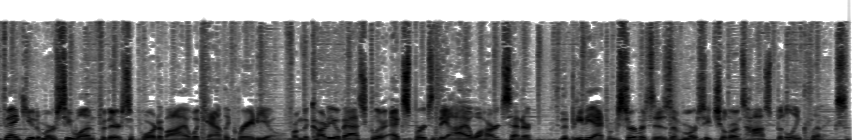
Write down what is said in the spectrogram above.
Thank you to MercyOne for their support of Iowa Catholic Radio. From the cardiovascular experts at the Iowa Heart Center to the pediatric services of Mercy Children's Hospital and Clinics,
